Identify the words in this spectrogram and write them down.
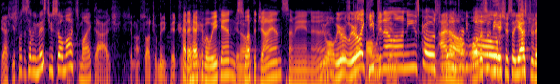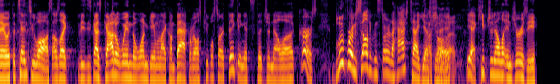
Yes. You're supposed to say we missed you so much, Mike. Yeah, I, you know, saw too many pictures. Had a heck you. of a weekend. You know, swept the Giants. I mean, uh, we were we were like keep weekend. Janela on the East Coast. We're I doing know. pretty well. well, this was the issue. So yesterday with the 10-2 loss, I was like, these these guys got to win the one game when I come back, or else people start thinking it's the Janela curse. Blooper himself even started a hashtag yesterday. that. Yeah, keep Janela in Jersey,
